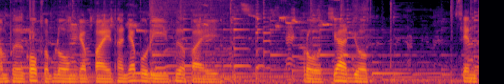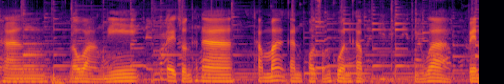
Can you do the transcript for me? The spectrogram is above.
อำเภอโคกสำโรงจะไปธัญบุรีเพื่อไปโปรดญาติโยมเส้นทางระหว่างนี้ได้สนทนาธรรมะกันพอสมควรครับ ถือว่าเป็น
